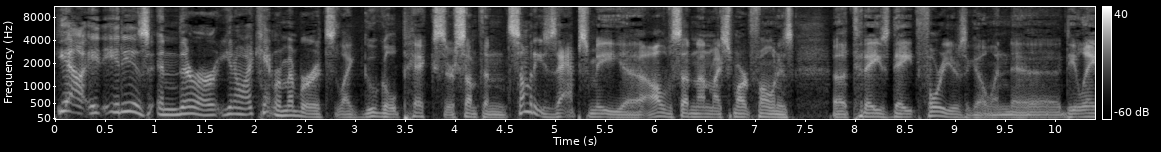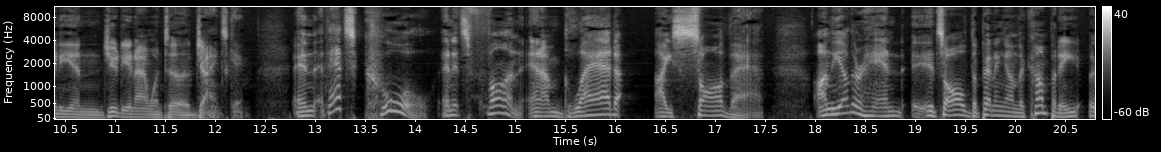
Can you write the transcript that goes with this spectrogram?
Yeah, it, it is. And there are, you know, I can't remember. It's like Google Pics or something. Somebody zaps me uh, all of a sudden on my smartphone is uh, today's date four years ago when uh, Delaney and Judy and I went to a Giants game. And that's cool and it's fun. And I'm glad I saw that. On the other hand, it's all depending on the company uh,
